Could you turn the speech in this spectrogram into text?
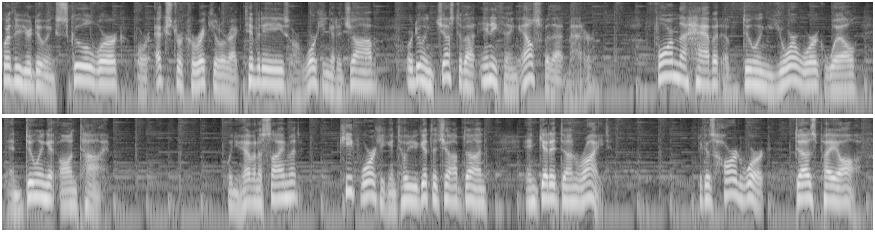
whether you're doing schoolwork or extracurricular activities or working at a job or doing just about anything else for that matter, form the habit of doing your work well and doing it on time. When you have an assignment, keep working until you get the job done and get it done right. Because hard work does pay off.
